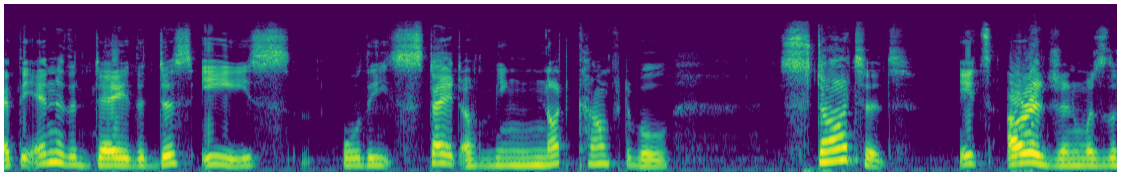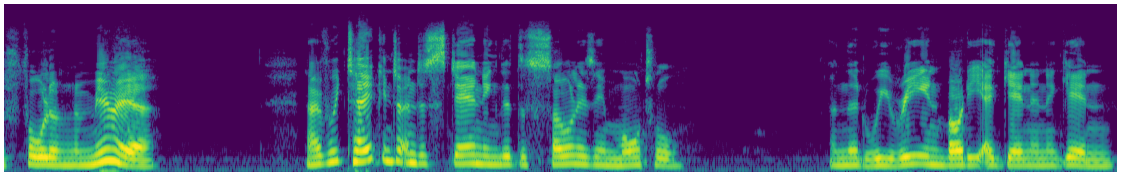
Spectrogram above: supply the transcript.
at the end of the day, the dis-ease or the state of being not comfortable started. Its origin was the fall of Lemuria. Now, if we take into understanding that the soul is immortal and that we re embody again and again,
